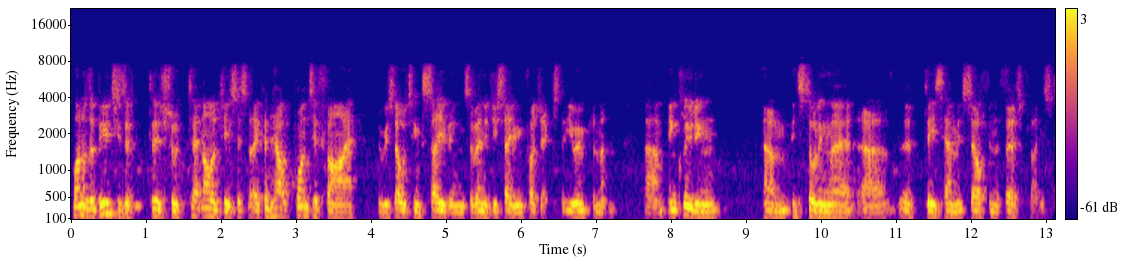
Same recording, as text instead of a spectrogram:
One of the beauties of digital technologies is that they can help quantify the resulting savings of energy saving projects that you implement, um, including um, installing the, uh, the, DTEM itself in the first place.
